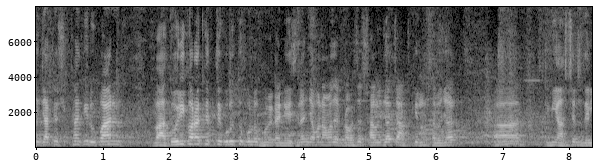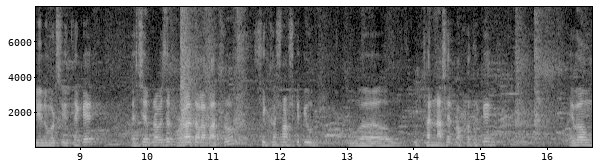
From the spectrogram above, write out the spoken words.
এই জাতীয় শিক্ষানীতি রূপায়ণ বা তৈরি করার ক্ষেত্রে গুরুত্বপূর্ণ ভূমিকা নিয়েছিলেন। যেমন আমাদের প্রফেসর সালুজা চাঁদ কিরণ সালুজা তিনি আসছেন দিল্লি ইউনিভার্সিটি থেকে। এসছেন প্রফেসর প্রলয়তলা পাত্র, শিক্ষা, সংস্কৃতি উত- উত্থান নাসের পক্ষ থেকে এবং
